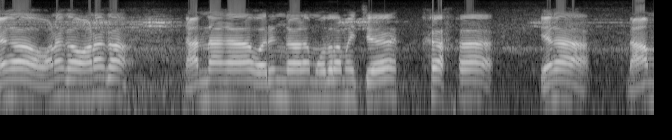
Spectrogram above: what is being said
ஏங்க வணக்கம் வணக்கம். நான் தாங்க வருங்கால முதலமைச்சர். ஏங்க நாம்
